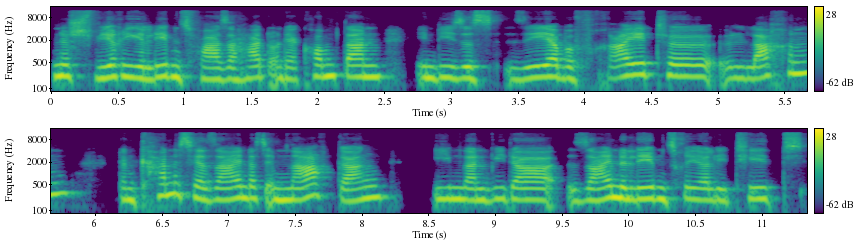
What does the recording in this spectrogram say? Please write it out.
eine schwierige Lebensphase hat und er kommt dann in dieses sehr befreite Lachen, dann kann es ja sein, dass im Nachgang ihm dann wieder seine Lebensrealität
